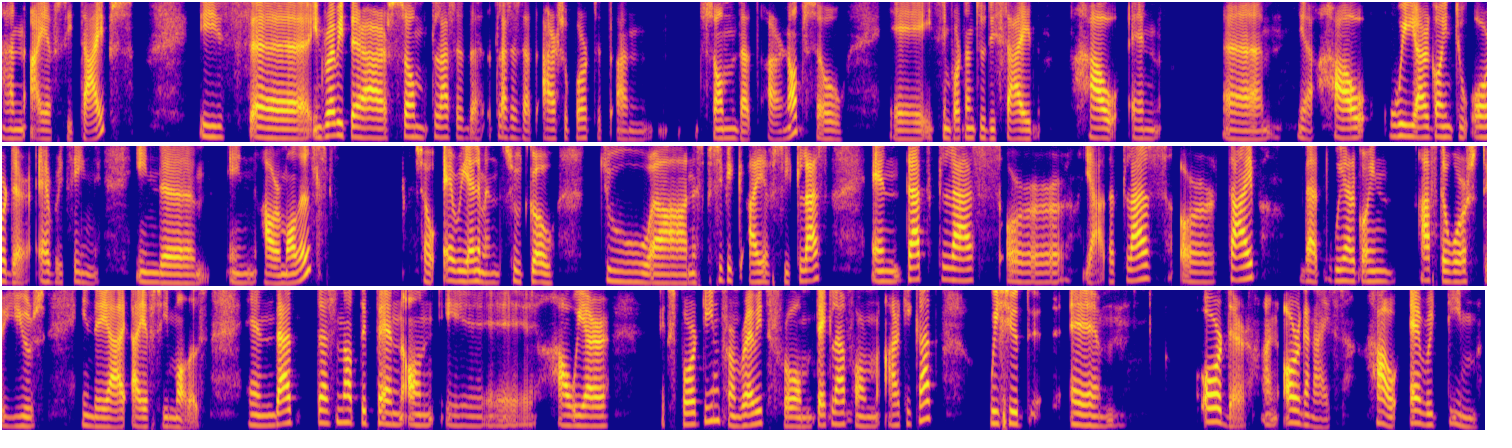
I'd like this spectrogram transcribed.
and IFC types is uh, in Revit there are some classes that, classes that are supported and some that are not. So uh, it's important to decide how and um, yeah how we are going to order everything in the in our models. So every element should go to uh, a specific IFC class and that class or yeah that class or type that we are going afterwards to use in the IFC models and that does not depend on uh, how we are exporting from Revit, from Tekla, from ArchiCAD. We should um, order and organize how every team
